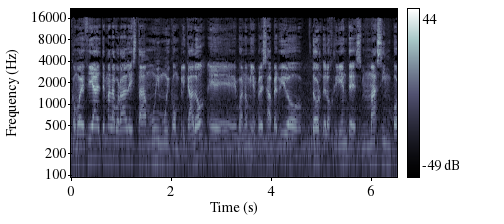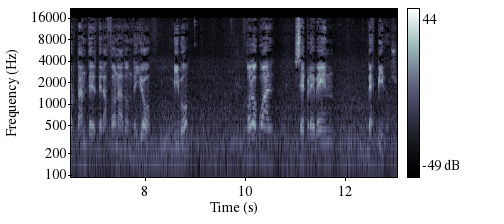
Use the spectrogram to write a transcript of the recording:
Como decía, el tema laboral está muy muy complicado. Eh, bueno, mi empresa ha perdido dos de los clientes más importantes de la zona donde yo vivo, con lo cual se prevén despidos.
